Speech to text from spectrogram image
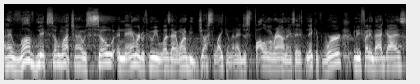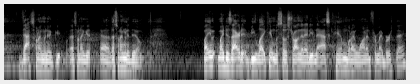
And I loved Nick so much, and I was so enamored with who he was that I want to be just like him. And I just follow him around. And I said, if, Nick, if we're going to be fighting bad guys, that's what I'm going to. That's what I'm. Uh, that's what I'm going to do. My, my desire to be like him was so strong that I'd even ask him what I wanted for my birthday.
